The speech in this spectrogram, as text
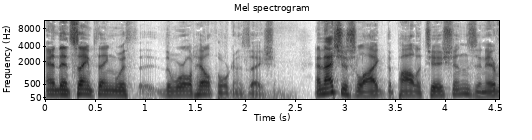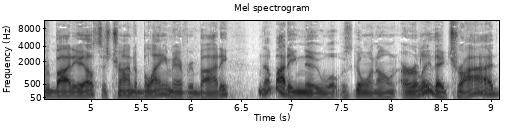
And then same thing with the World Health Organization. And that's just like the politicians and everybody else is trying to blame everybody. Nobody knew what was going on early. They tried.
